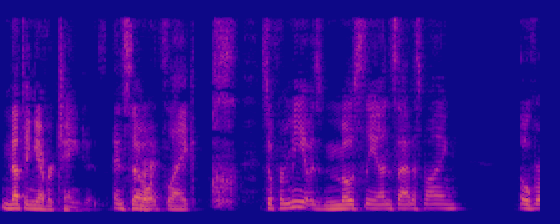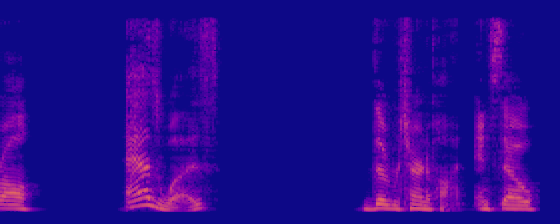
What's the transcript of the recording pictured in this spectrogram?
nothing ever changes. And so Right. it's like so for me it was mostly unsatisfying overall as was the return of Han. And so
